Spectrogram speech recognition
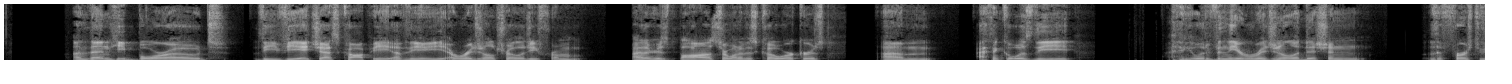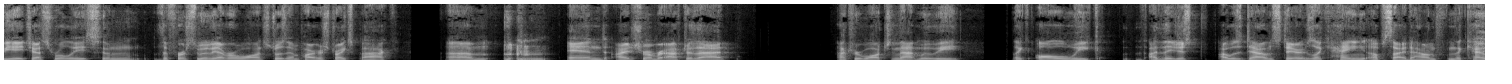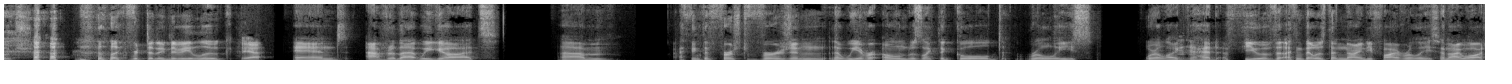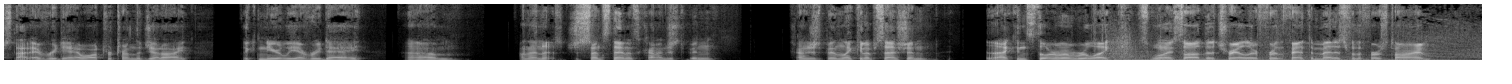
And then he borrowed the VHS copy of the original trilogy from either his boss or one of his coworkers. Um, I think it was the, I think it would have been the original edition the first VHS release, and the first movie I ever watched was Empire Strikes Back. Um, and I just remember after that, after watching that movie, like all week, I, they just I was downstairs like hanging upside down from the couch, like pretending to be Luke. yeah. And after that, we got, um, I think the first version that we ever owned was like the gold release, where like they Mhm. had a few of the. I think that was the '95 release, and I watched that every day. I watched Return of the Jedi like nearly every day. Um, and then it's just since then, it's kind of just been, kind of just been like an obsession. And I can still remember like when I saw the trailer for the Phantom Menace for the first time.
